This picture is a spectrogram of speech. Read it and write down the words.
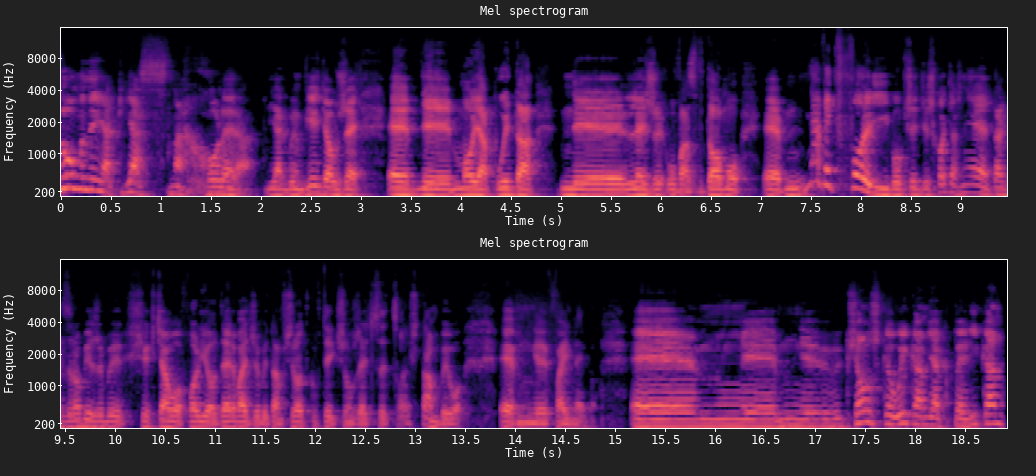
dumny jak jasna cholera, jakbym wiedział, że e, e, moja płyta e, leży u was w domu, nawet folii, bo przecież chociaż nie, tak zrobię, żeby się chciało folię oderwać, żeby tam w środku w tej książeczce coś tam było fajnego. Książkę łykam jak pelikan,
